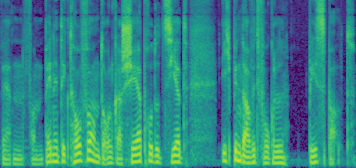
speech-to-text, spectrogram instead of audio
werden von Benedikt Hofer und Olga Scheer produziert. Ich bin David Vogel. Bis bald.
